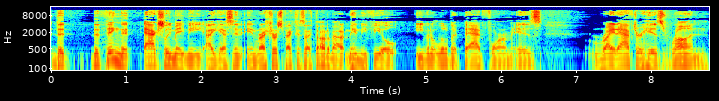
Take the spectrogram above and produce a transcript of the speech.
the the thing that actually made me, I guess, in, in retrospect, as I thought about it, made me feel even a little bit bad for him is right after his run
